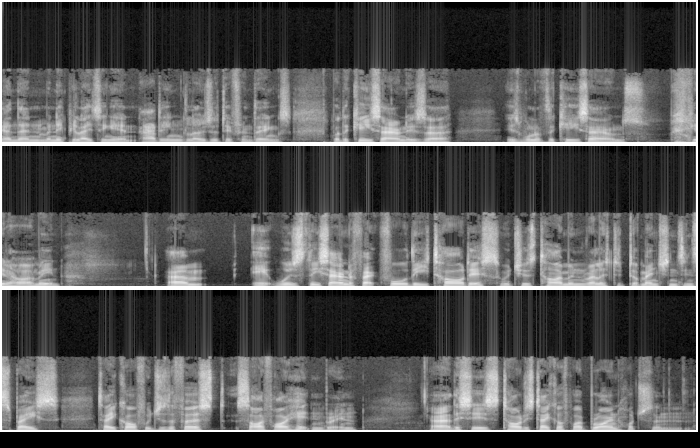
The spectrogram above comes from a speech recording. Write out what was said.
and then manipulating it, adding loads of different things. But the key sound is uh, is one of the key sounds, if you know what I mean. Um, it was the sound effect for the TARDIS, which is Time and Relative Dimensions in Space Takeoff, which is the first sci fi hit in Britain. Uh, this is TARDIS Takeoff by Brian Hodgson.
